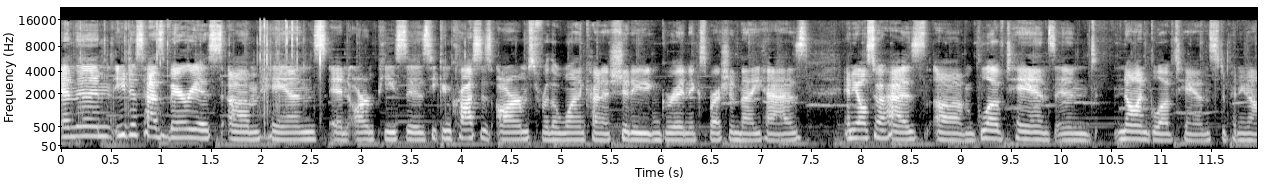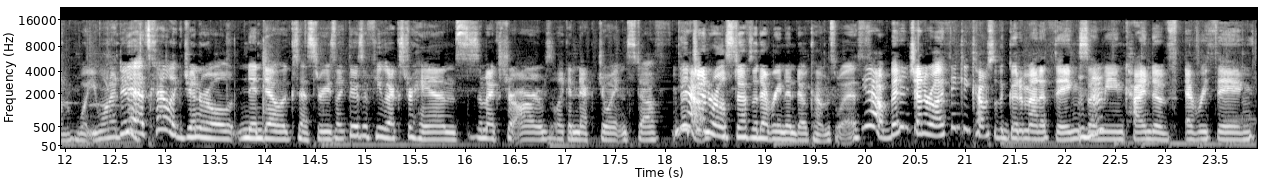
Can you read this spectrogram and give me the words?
And then he just has various um, hands and arm pieces. He can cross his arms for the one kind of shitty and grin expression that he has. And he also has um, gloved hands and non-gloved hands, depending on what you want to do. Yeah, it's kind of like general Nendo accessories. Like there's a few extra hands, some extra arms, like a neck joint and stuff. The Yeah. general stuff that every Nendo comes with. Yeah, but in general, I think it comes with a good amount of things. I mean, kind of everything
